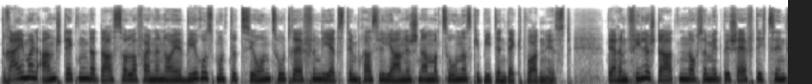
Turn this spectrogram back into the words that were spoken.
Dreimal ansteckender, das soll auf eine neue Virusmutation zutreffen, die jetzt im brasilianischen Amazonasgebiet entdeckt worden ist. Während viele Staaten noch damit beschäftigt sind,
